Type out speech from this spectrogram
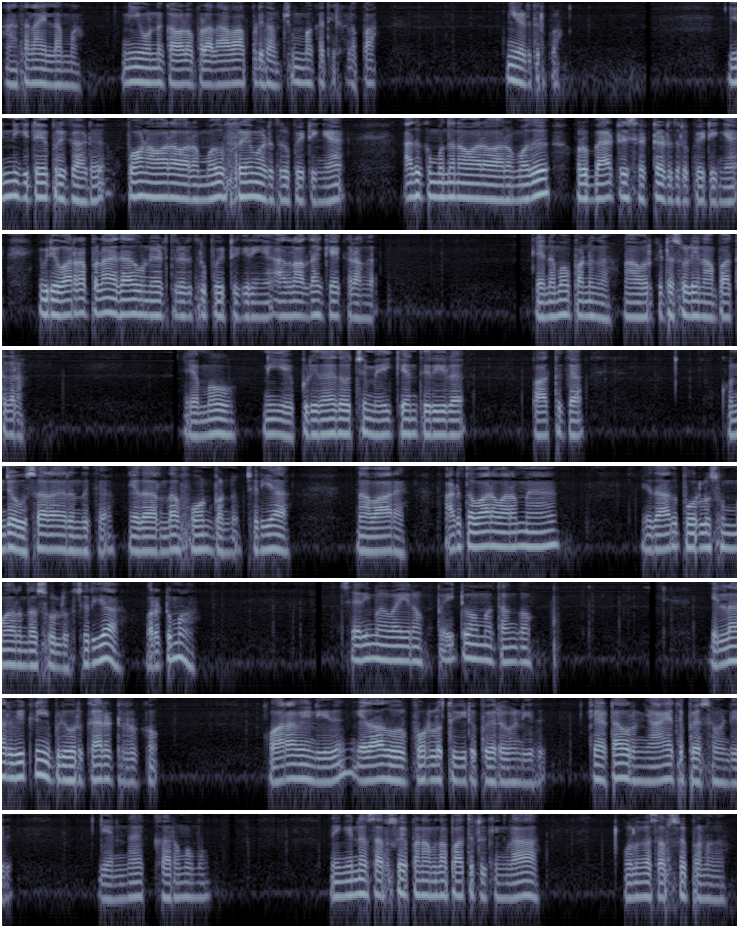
அதெல்லாம் இல்லைம்மா. நீ ஒன்றும் கவலைப்படாத. அவள் அப்படிதான். சும்மா கத்திட்டு கிடப்பா. நீ எடுத்துருப்பா இன்னைக்கு டேப் ரெக்கார்டு போன வாரம் வரும்போது ஃப்ரேம் எடுத்துகிட்டு போயிட்டீங்க. அதுக்கு முந்தின வாரம் வரும்போது ஒரு பேட்டரி செட் எடுத்துகிட்டு போயிட்டீங்க. இப்படி வர்றப்பெல்லாம் ஏதாவது ஒன்று எடுத்துகிட்டு எடுத்துகிட்டு போயிட்டுருக்கிறீங்க அதனால தான் கேட்குறாங்க என்னமோ பண்ணுங்க. நான் அவர்கிட்ட சொல்லி நான் பார்த்துக்கிறேன் எம்மோ நீ எப்படி தான் இதை வச்சு மேய்க்கேன்னு தெரியல. பார்த்துக்க கொஞ்சம் உஷாராக இருந்துக்க. எதாக இருந்தால் ஃபோன் பண்ணு. சரியா? நான் வாரேன். அடுத்த வாரம் வரமே ஏதாவது பொருள் சும்மா இருந்தால் சொல்லு. சரியா? வரட்டுமா? சரிம்மா வைரம். போயிட்டு வாம்மா தங்கம். எல்லார் வீட்லேயும் இப்படி ஒரு கேரக்டர் இருக்கும். வர வேண்டியது ஏதாவது ஒரு பொருளை தூக்கிட்டு போயிட வேண்டியது. கேட்டால் ஒரு நியாயத்தை பேச வேண்டியது. என்ன கருமமும் நீங்கள் என்ன சப்ஸ்கிரைப் பண்ணாமல் தான் பார்த்துட்ருக்கீங்களா ஒழுங்காக சப்ஸ்கிரைப் பண்ணுங்கள்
